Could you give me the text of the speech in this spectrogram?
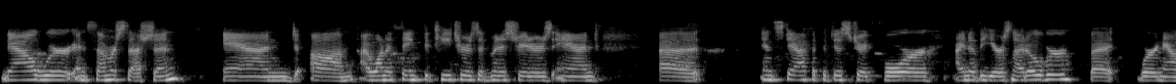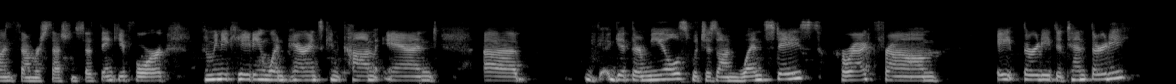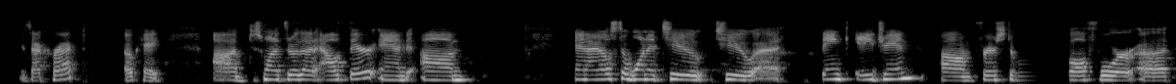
now we're in summer session and um, I want to thank the teachers, administrators, and uh, and staff at the district for, I know the year's not over, but we're now in summer session. So thank you for communicating when parents can come and uh, get their meals, which is on Wednesdays, correct? From 8.30 to 10.30, is that correct? Okay, uh, just wanna throw that out there. And, um, and I also wanted to, to uh, thank Adrian, um, first of all, for uh,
